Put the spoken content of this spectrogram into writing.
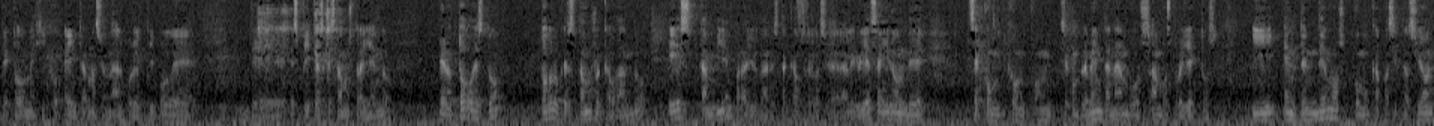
de todo México e internacional por el tipo de, de speakers que estamos trayendo. Pero todo esto, todo lo que estamos recaudando es también para ayudar a esta causa de la ciudad de la alegría. Es ahí donde se, com se complementan ambos, ambos proyectos y entendemos como capacitación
